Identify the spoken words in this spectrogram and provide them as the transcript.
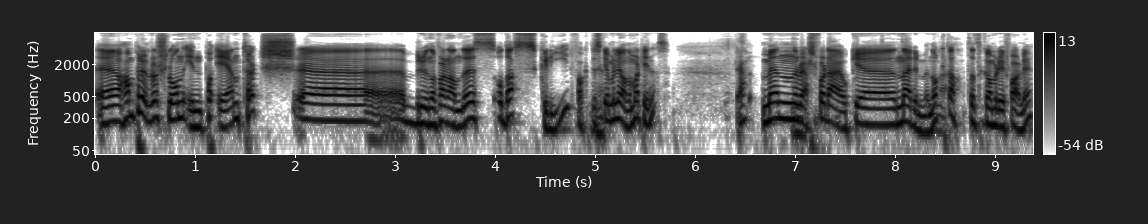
Eh, han prøver å slå den inn på én touch, eh, Bruno Fernandes, og da sklir faktisk Emiliano Martinez. Ja. Men Rashford er jo ikke nærme nok da, til at det kan bli farlig.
